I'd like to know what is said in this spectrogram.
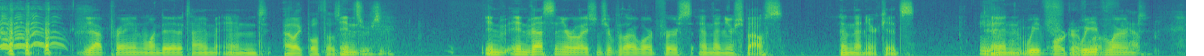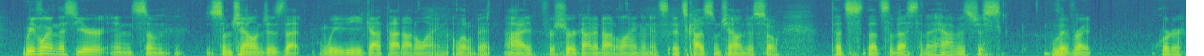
yeah, pray and one day at a time, and I like both those in- answers. In, invest in your relationship with our Lord first, and then your spouse, and then your kids. Yeah. And we've Order we've love. learned we've learned this year in some some challenges that we got that out of line a little bit. I for sure got it out of line, and it's it's caused some challenges. So that's that's the best that I have is just live right, order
